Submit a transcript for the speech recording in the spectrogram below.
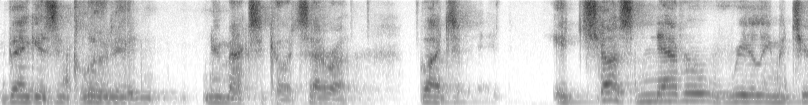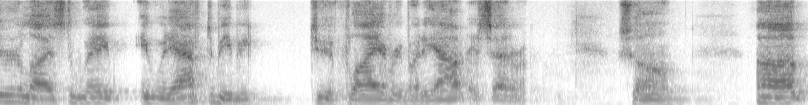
Vegas included, New Mexico, et cetera. But it just never really materialized the way it would have to be, be to fly everybody out, et cetera. So um,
